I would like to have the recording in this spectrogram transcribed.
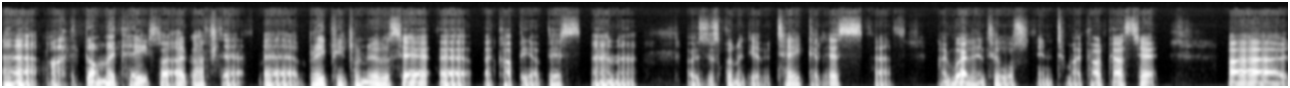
Uh, I got my paper. I got the uh, Bray People News here, uh, a copy of this, and uh, I was just going to give a take of this. Uh, I'm well into into my podcast here. Uh,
